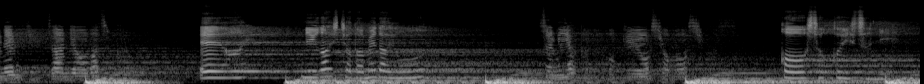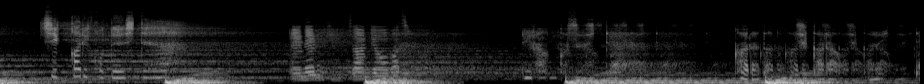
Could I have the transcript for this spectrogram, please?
ネルギー残量わずか AI 逃がしちゃダメだよ。速やかな補給を所望します。高速椅子にしっかり固定して。エネルギー残量わずかリラックスして。体の力を抜いて。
